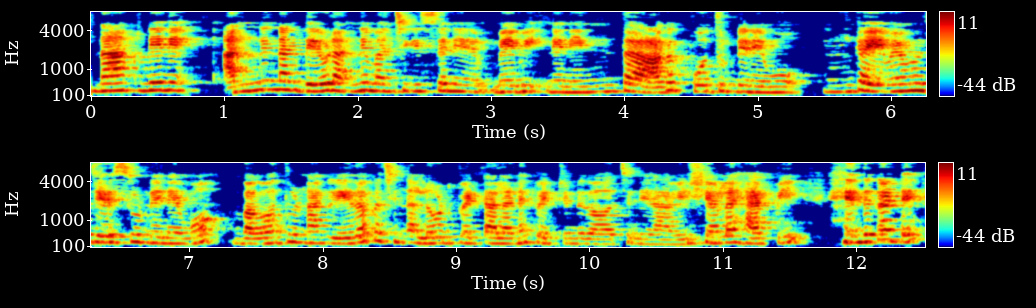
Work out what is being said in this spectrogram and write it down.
నాకు నేను అన్ని నాకు దేవుడు అన్ని మంచిగా ఇస్తే నేను మేబీ నేను ఎంత ఆగకపోతుండేనేమో ఇంకా ఏమేమో చేస్తుండేనేమో భగవంతుడు నాకు ఏదో ఒక చిన్న లోటు పెట్టాలనే పెట్టిండు కావచ్చు. నేను ఆ విషయంలో హ్యాపీ ఎందుకంటే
